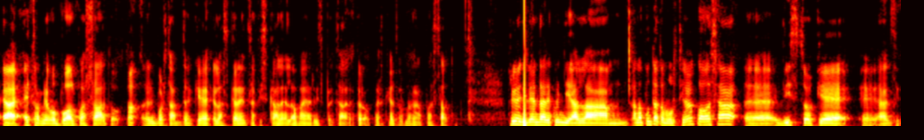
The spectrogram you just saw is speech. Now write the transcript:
e, e, torniamo un po' al passato, ma l'importante è che la scadenza fiscale la vai a rispettare, però perché tornare al passato? Prima di andare quindi alla, alla puntata, un'ultima cosa, eh, visto che, eh, anzi,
